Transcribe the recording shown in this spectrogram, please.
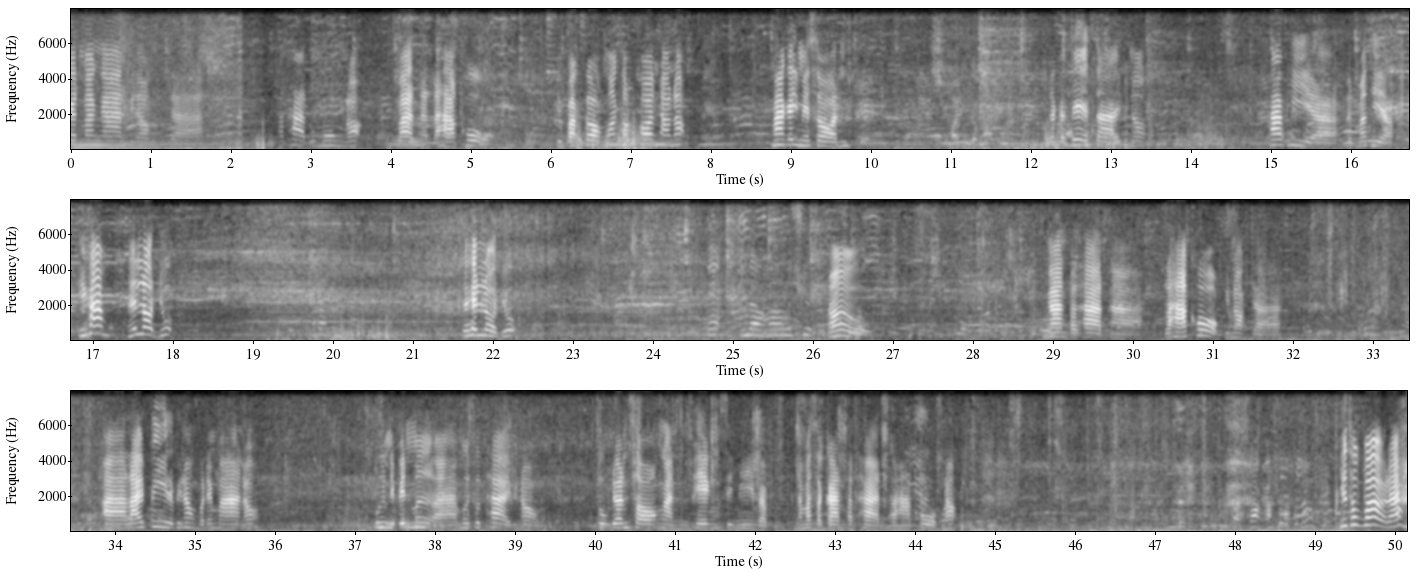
กันมางานพี่น้องจ้าพระธาตุอุโมงค์เนาะบ้านนั่นละฮะโคกอยู่ปากซองเมืองคำคอนเฮาเนาะแม่มากับอีเมซอนมาเที่ยวมาบุญแล้วก็เจ้ซ้ายพี่น้องผ้าเพียเดินมาเที่ยวพี่ข้ามเห็นโหลดอยู่จะเห็นโหลดอยู่เราชื่อเออ งานพระธาตุอ่าละฮะโคกพี่น้องจ้าอ่าหลายปีเลยพี่น้องบ่ได้มาเนาะมือนี่เป็นมืออ่ามือสุดท้ายพี่น้อง ถูกเดือนสองอันเพลงสิมีแบบนมัสการพระธาตุละฮะโคกเนาะยูทูบเบอร์นะ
